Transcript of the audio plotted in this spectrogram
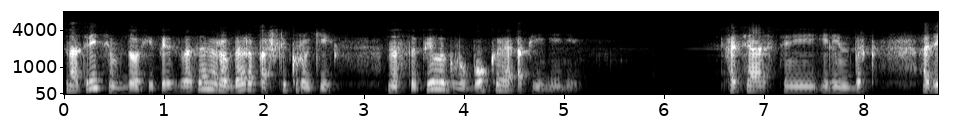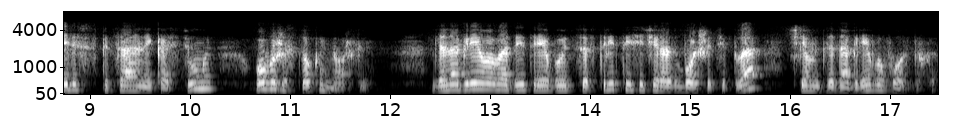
На третьем вдохе перед глазами Робера пошли круги. Наступило глубокое опьянение. Хотя Стени и Линдберг оделись в специальные костюмы, оба жестоко мерзли. Для нагрева воды требуется в три тысячи раз больше тепла, чем для нагрева воздуха.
